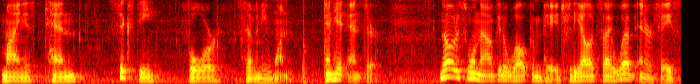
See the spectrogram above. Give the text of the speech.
Mine is 1060.471 and hit enter. Notice we'll now get a welcome page for the LXI web interface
